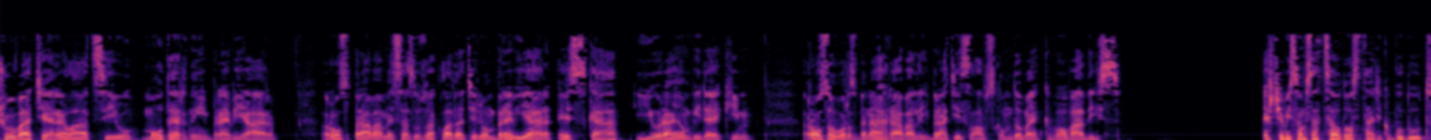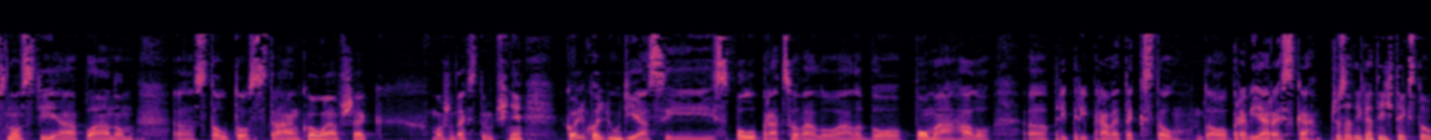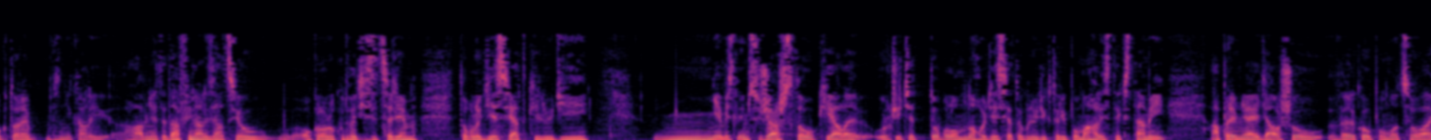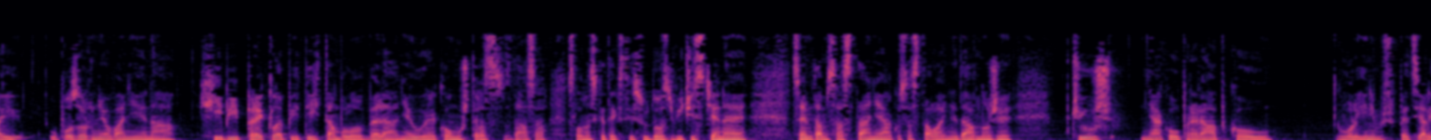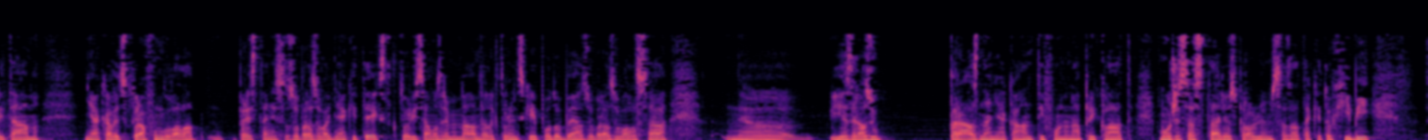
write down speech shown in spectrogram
Počúvate reláciu Moderný breviár. Rozprávame sa so zakladateľom breviár SK Jurajom Vidékim. Rozhovor sme nahrávali v Bratislavskom dome Kvovadis. Ešte by som sa chcel dostať k budúcnosti a plánom e, s touto stránkou, avšak možno tak stručne, koľko ľudí asi spolupracovalo alebo pomáhalo e, pri príprave textov do Breviareska? Čo sa týka tých textov, ktoré vznikali hlavne teda finalizáciou okolo roku 2007, to boli desiatky ľudí, Nemyslím si, že až stovky, ale určite to bolo mnoho desiatok ľudí, ktorí pomáhali s textami a pre mňa je ďalšou veľkou pomocou aj upozorňovanie na chyby, preklepy, tých tam bolo veľa neúrekom, už teraz zdá sa, slovenské texty sú dosť vyčistené. Sem tam sa stane, ako sa stalo aj nedávno, že či už nejakou prerábkou kvôli iným špecialitám nejaká vec, ktorá fungovala, prestane sa zobrazovať nejaký text, ktorý samozrejme mám v elektronickej podobe a zobrazoval sa, e, je zrazu prázdna nejaká antifóna napríklad. Môže sa stať, ospravedlňujem sa za takéto chyby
